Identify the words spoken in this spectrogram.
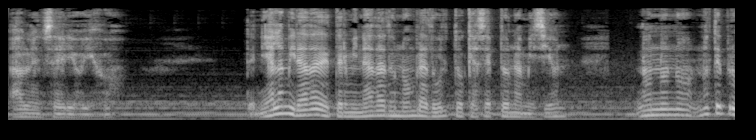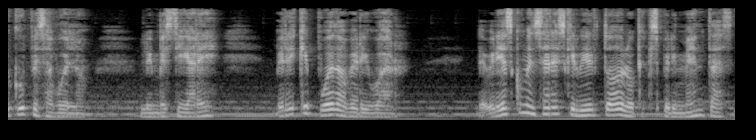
hablo en serio, hijo. Tenía la mirada determinada de un hombre adulto que acepta una misión. No, no, no, no te preocupes, abuelo. Lo investigaré. Veré qué puedo averiguar. Deberías comenzar a escribir todo lo que experimentas,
